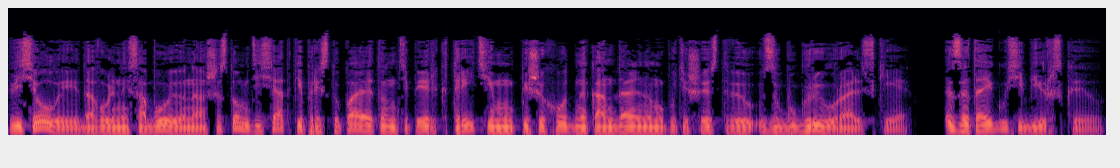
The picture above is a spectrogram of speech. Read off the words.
Веселый и довольный собою, на шестом десятке приступает он теперь к третьему пешеходно-кандальному путешествию за бугры уральские, за тайгу сибирскую,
